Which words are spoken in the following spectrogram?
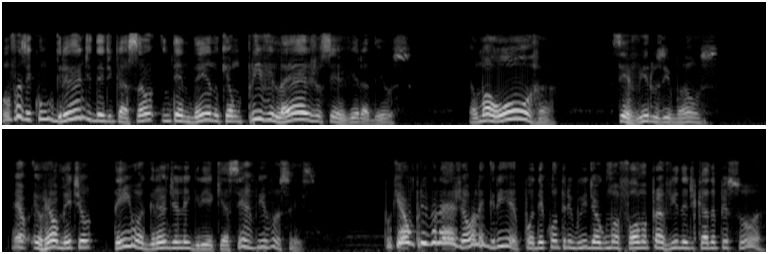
Vamos fazer com grande dedicação, entendendo que é um privilégio servir a Deus. É uma honra servir os irmãos. Eu, eu realmente eu tenho uma grande alegria, que é servir vocês. Porque é um privilégio, é uma alegria poder contribuir de alguma forma para a vida de cada pessoa.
